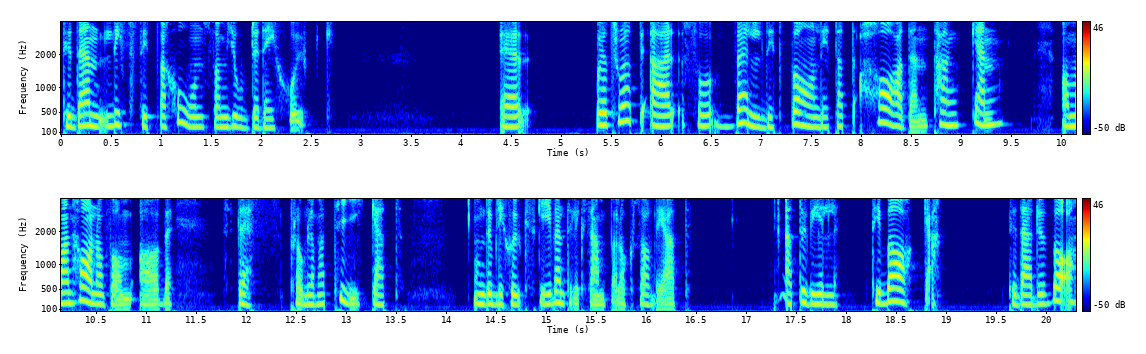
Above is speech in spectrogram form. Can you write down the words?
till den livssituation som gjorde dig sjuk. Eh, och jag tror att det är så väldigt vanligt att ha den tanken om man har någon form av stressproblematik att om du blir sjukskriven till exempel också av det att, att du vill tillbaka till där du var.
